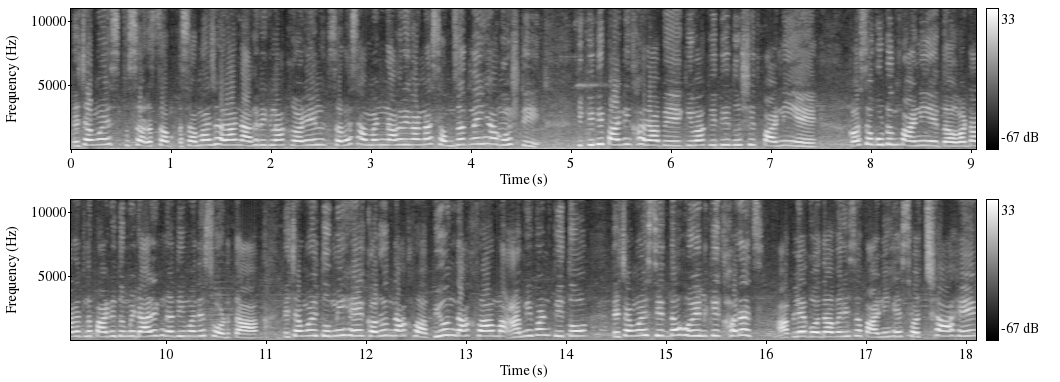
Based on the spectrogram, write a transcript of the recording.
त्याच्यामुळे स- सम- समाजाला नागरिकला कळेल. सर्वसामान्य नागरिकांना समजत नाही ह्या गोष्टी की किती पाणी खराब आहे किंवा किती दूषित पाणी आहे. कसं कुठून पाणी येतं? गटारातलं पाणी तुम्ही डायरेक्ट नदीमध्ये सोडता. त्याच्यामुळे तुम्ही हे करून दाखवा पिऊन दाखवा. मग आम्ही पण पितो. त्याच्यामुळे सिद्ध होईल की खरंच आपल्या गोदावरीचं पाणी हे स्वच्छ आहे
